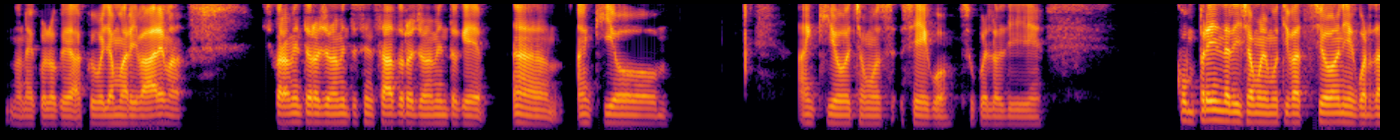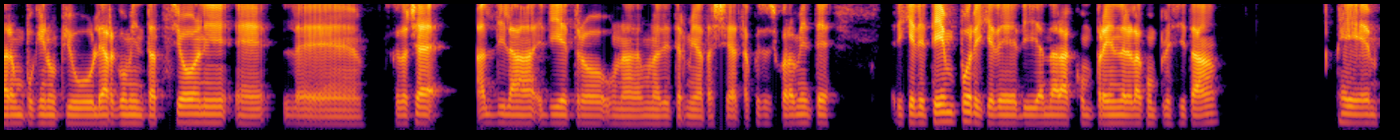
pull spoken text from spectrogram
non, è quello che, a cui vogliamo arrivare, ma sicuramente un ragionamento sensato, un ragionamento che eh, anch'io, anch'io diciamo, seguo su quello di comprendere diciamo, le motivazioni e guardare un pochino più le argomentazioni e le... cosa c'è al di là e dietro una, una determinata scelta. Questo sicuramente richiede tempo, richiede di andare a comprendere la complessità e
